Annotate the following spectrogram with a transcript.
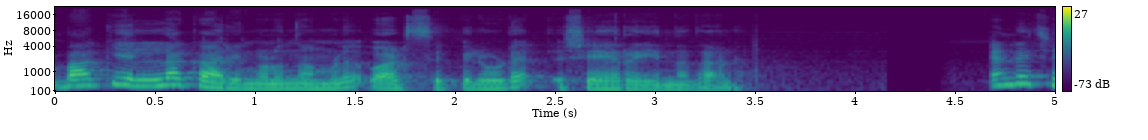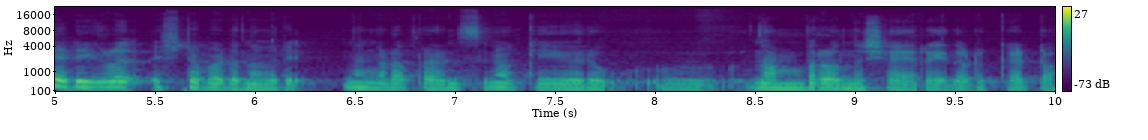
ബാക്കി എല്ലാ കാര്യങ്ങളും നമ്മൾ വാട്സപ്പിലൂടെ ഷെയർ ചെയ്യുന്നതാണ്. എന്റെ ചെടികൾ ഇഷ്ടപ്പെടുന്നവർ നിങ്ങളുടെ ഫ്രണ്ട്സിനൊക്കെ ഈ ഒരു നമ്പർ ഒന്ന് ഷെയർ ചെയ്ത് കൊടുക്കുക കേട്ടോ.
